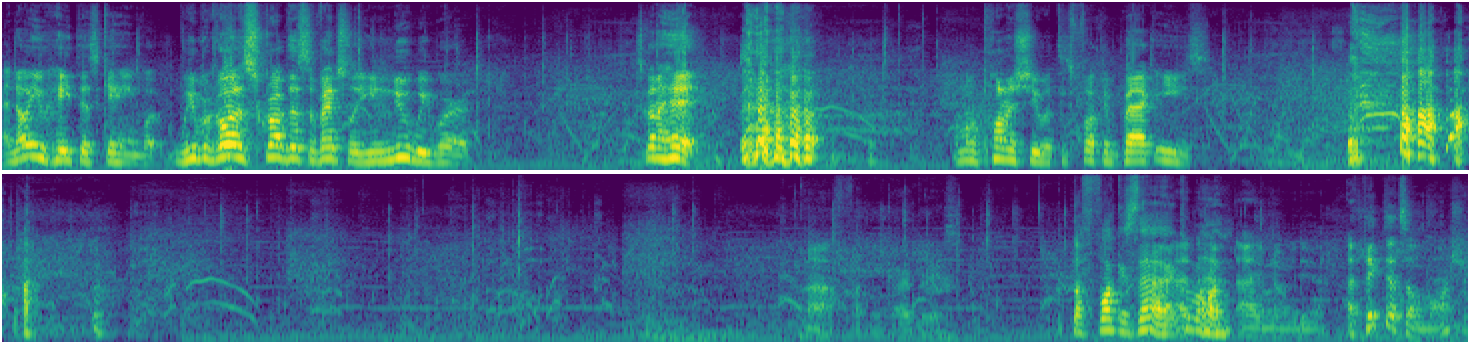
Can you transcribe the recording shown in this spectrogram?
I know you hate this game, but we were going to scrub this eventually. You knew we were. It's gonna hit. I'm gonna punish you with these fucking back E's. The fuck is that? Come I, on. I, I have no idea. I think that's a launcher.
